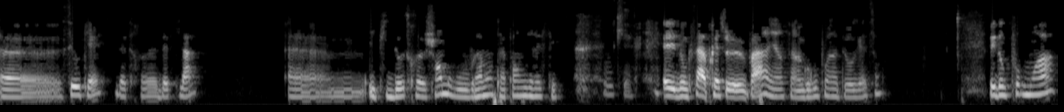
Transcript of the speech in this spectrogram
c'est ok d'être d'être là. et puis d'autres chambres où vraiment t'as pas envie de rester. Et donc ça après je pareil, hein, c'est un gros point d'interrogation. Mais donc pour moi,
